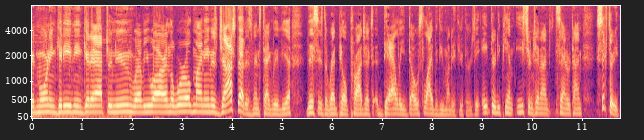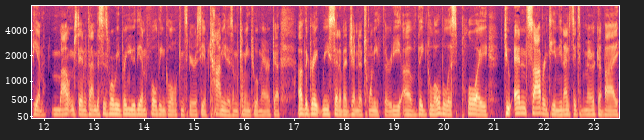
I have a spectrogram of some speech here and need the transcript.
Good morning, good evening, good afternoon, wherever you are in the world. My name is Josh. That is Vince Taglivia. This is the Red Pill Project Daily Dose, live with you Monday through Thursday, 8.30 p.m. Eastern Standard Time, 6.30 p.m. Mountain Standard Time. This is where we bring you the unfolding global conspiracy of communism coming to America, of the Great Reset of Agenda 2030, of the globalist ploy to end sovereignty in the United States of America by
